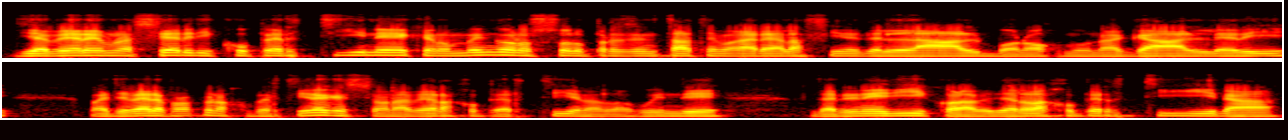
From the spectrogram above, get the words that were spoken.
di avere una serie di copertine che non vengono solo presentate magari alla fine dell'albo, no? come una gallery, ma di avere proprio una copertina che sia una vera copertina, no? quindi andare in edicola, vedere la copertina,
